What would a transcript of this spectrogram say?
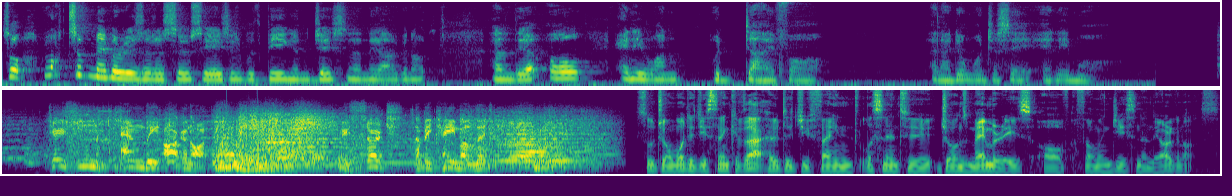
So lots of memories are associated with being in Jason and the Argonauts, and they're all anyone would die for. And I don't want to say any more. Jason and the Argonauts. A search that became a legend. So, John, what did you think of that? How did you find listening to John's memories of filming Jason and the Argonauts?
